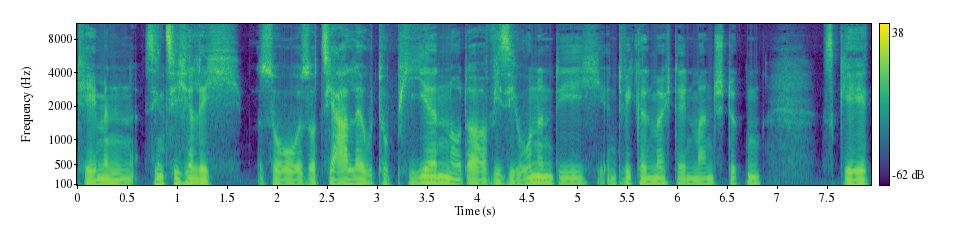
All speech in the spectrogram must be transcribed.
Themen sind sicherlich so soziale Utopien oder Visionen, die ich entwickeln möchte in meinen Stücken. Es geht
